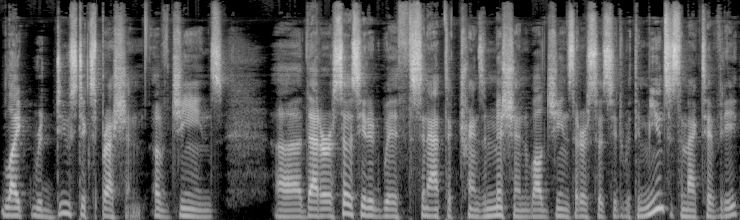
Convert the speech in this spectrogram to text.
like reduced expression of genes uh, that are associated with synaptic transmission, while genes that are associated with immune system activity,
